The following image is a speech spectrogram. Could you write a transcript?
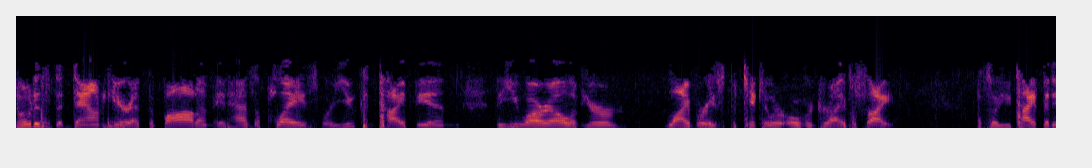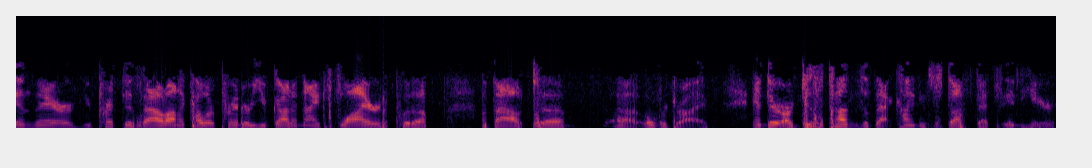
notice that down here at the bottom it has a place where you can type in the URL of your library's particular Overdrive site. So you type it in there, you print this out on a color printer, you've got a nice flyer to put up about uh, uh, Overdrive. And there are just tons of that kind of stuff that's in here.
